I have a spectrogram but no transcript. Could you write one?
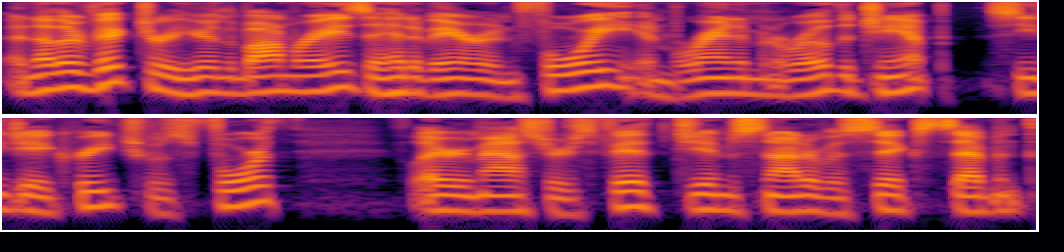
another victory here in the Bomber race ahead of Aaron Foy and Brandon Monroe, the champ. CJ Creech was fourth. Larry Masters fifth. Jim Snyder was sixth. Seventh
